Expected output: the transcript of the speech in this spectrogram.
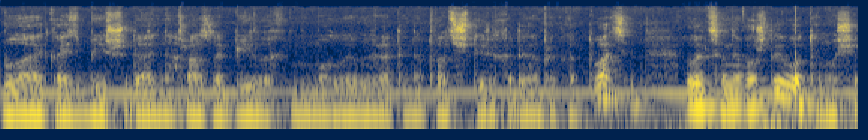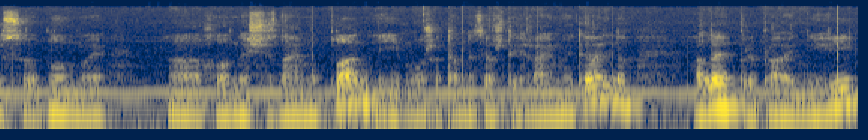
була якась більш ідеальна гра за білих, ми могли виграти на 24 ходи, наприклад, 20, але це не важливо, тому що все одно ми е, головне, що знаємо план, і може там не завжди граємо ідеально, але при правильній грі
